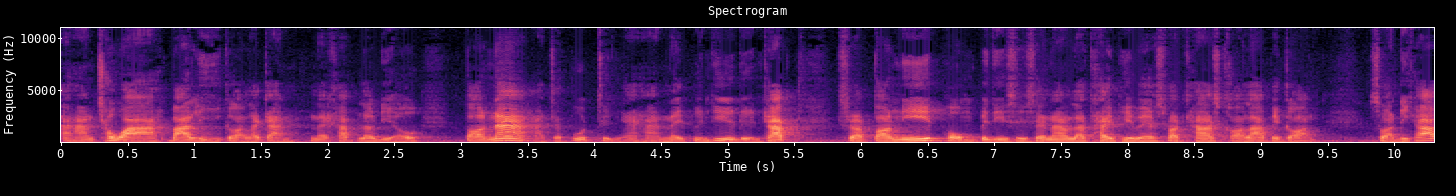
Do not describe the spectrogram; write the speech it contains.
อาหารชวาบาหลีก่อนละกันนะครับแล้วเดี๋ยวตอนหน้าอาจจะพูดถึงอาหารในพื้นที่อื่นครับสำหรับตอนนี้ผมปิติศรีชนามและไทยพีบีเอสพอดแคสต์ขอลาไปก่อน สวัสดีครับ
